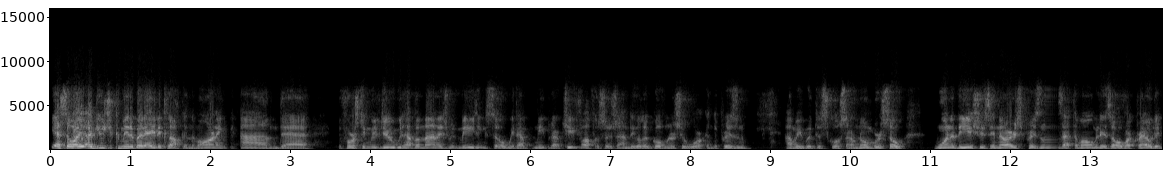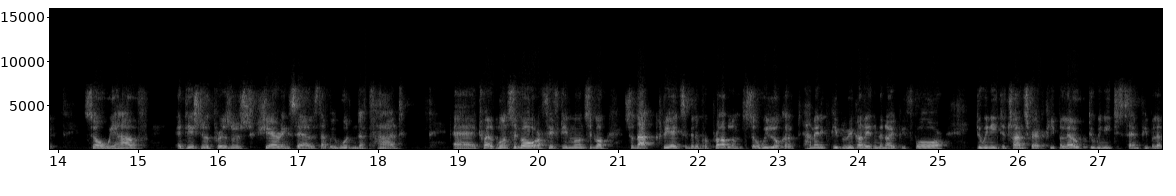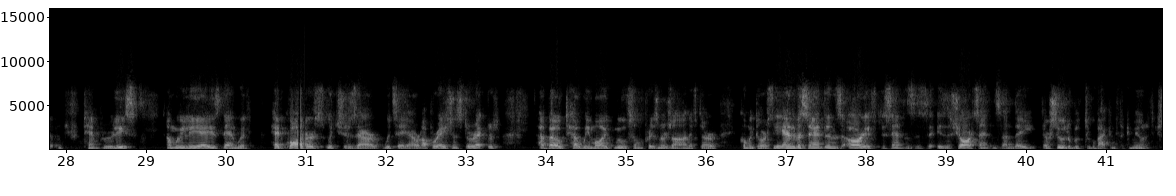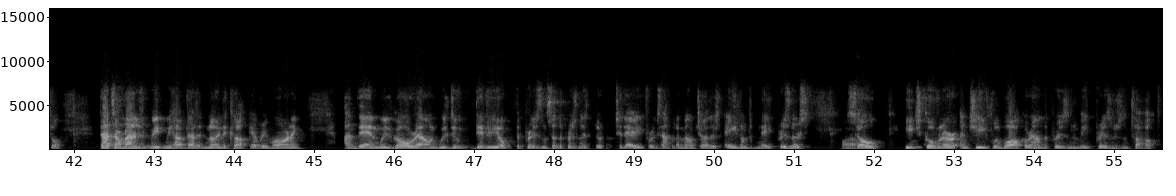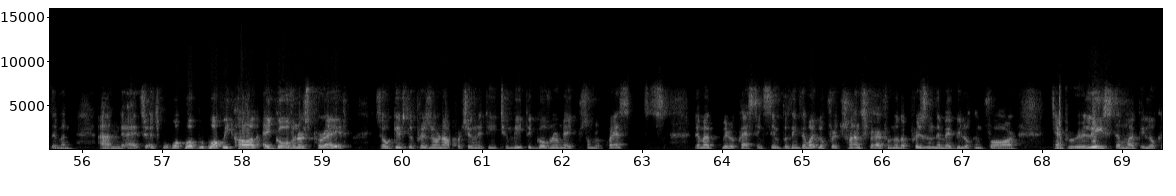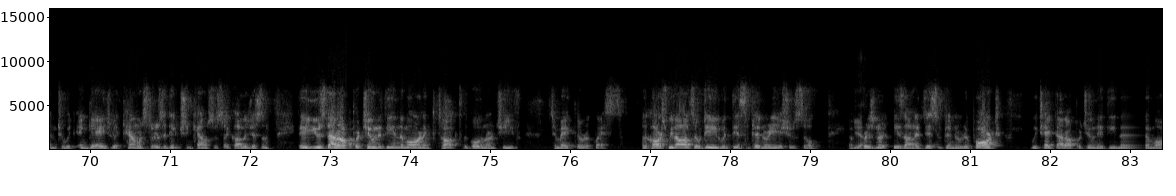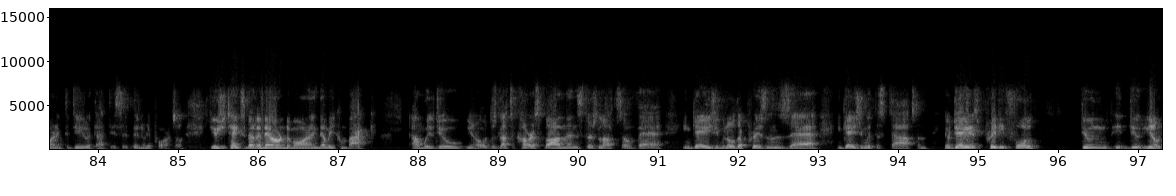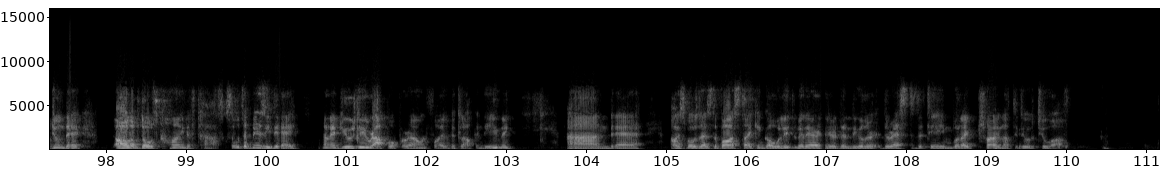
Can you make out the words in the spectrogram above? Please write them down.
yeah, so I, I usually come in about eight o'clock in the morning, and uh, the first thing we'll do, we'll have a management meeting. So we'd have meet with our chief officers and the other governors who work in the prison, and we would discuss our numbers. So one of the issues in Irish prisons at the moment is overcrowding. So we have additional prisoners sharing cells that we wouldn't have had uh, 12 months ago or 15 months ago. So that creates a bit of a problem. So we look at how many people we got in the night before. Do we need to transfer people out? Do we need to send people out in temporary release? And we liaise then with headquarters, which is our, would say, our operations directors, about how we might move some prisoners on if they're coming towards the end of a sentence or if the sentence is, is a short sentence and they, they're suitable to go back into the community. So that's our management meeting. We have that at nine o'clock every morning. And then we'll go around, we'll divvy up the prison. So the prison is today, for example, in Mountjoy, there's 808 prisoners. Wow. So each governor and chief will walk around the prison and meet prisoners and talk to them. And, and it's, it's what, what, what we call a governor's parade. So it gives the prisoner an opportunity to meet the governor, make some requests, they might be requesting simple things. They might look for a transfer to another prison. They may be looking for temporary release. They might be looking to engage with counselors, addiction counselors, psychologists, and they use that opportunity in the morning to talk to the governor in chief to make the requests. And of course, we'll also deal with disciplinary issues. So a yeah. prisoner is on a disciplinary report. We take that opportunity in the morning to deal with that disciplinary report. So it usually takes about an hour in the morning. Then we come back and we'll do you know there's lots of correspondence. There's lots of uh, engaging with other prisons uh, engaging with the staffs. And your day is pretty full doing do, you know doing the all of those kind of tasks. So it's a busy day. And i'd usually wrap up around five o'clock in the evening. And uh, i suppose as the boss i can go a little bit earlier than the other the rest of the team but i try not to do it too often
